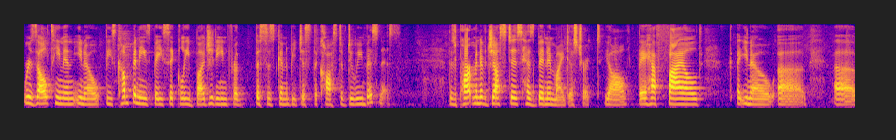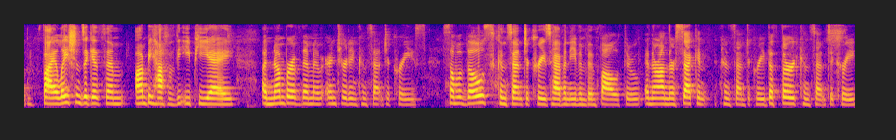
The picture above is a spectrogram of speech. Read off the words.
resulting in, you know, these companies basically budgeting for this is going to be just the cost of doing business. The Department of Justice has been in my district, y'all. They have filed, uh, you know, uh, uh, violations against them on behalf of the EPA. A number of them have entered in consent decrees. Some of those consent decrees haven't even been followed through, and they're on their second consent decree, the third consent decree.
